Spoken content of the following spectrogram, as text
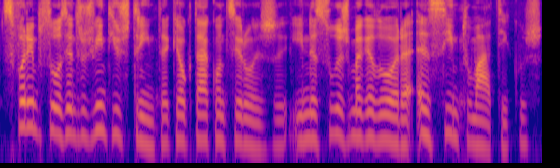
Se forem pessoas entre os 20 e os 30, que é o que está a acontecer hoje, e na sua esmagadora assintomáticos,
